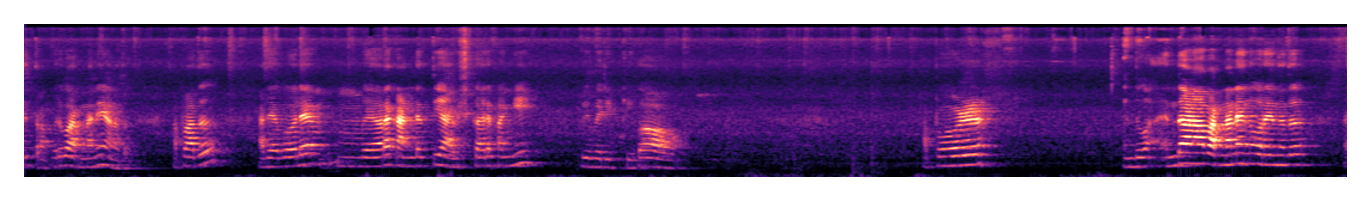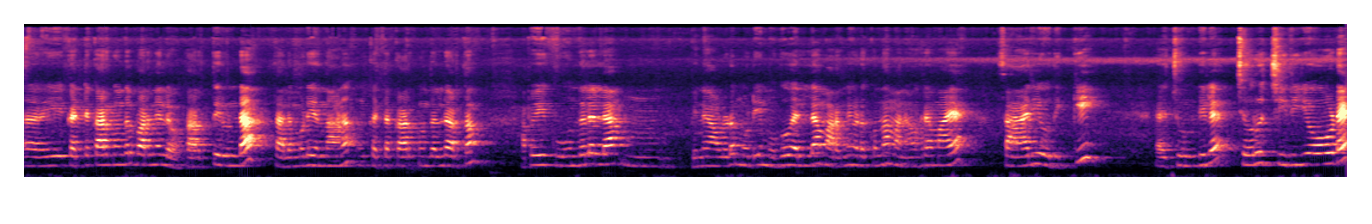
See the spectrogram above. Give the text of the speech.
ചിത്രം ഒരു വർണനയാണത്. അപ്പോൾ അത് അതേപോലെ വേറെ കണ്ടെത്തി ആവിഷ്കാര ഭംഗി വിവരിക്കുക. അപ്പോൾ എന്ത് എന്താണ് ആ വർണന എന്ന് പറയുന്നത്? ഈ കറ്റക്കാർ കൂന്തൽ പറഞ്ഞല്ലോ കറുത്തിരുണ്ട തലമുടി എന്നാണ് ഈ കറ്റക്കാർ കൂന്തലിന്റെ അർത്ഥം. അപ്പോൾ ഈ കൂന്തലെല്ലാം പിന്നെ അവളുടെ മുടി മുഖവും എല്ലാം മറഞ്ഞു കിടക്കുന്ന മനോഹരമായ സാരി ഒതുക്കി ചുണ്ടിൽ ചെറു ചിരിയോടെ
